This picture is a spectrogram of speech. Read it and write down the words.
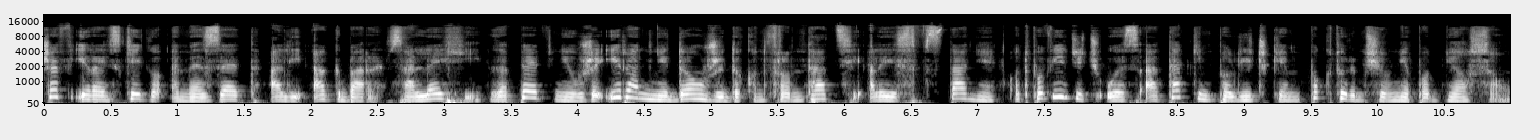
Szef irańskiego MSZ Ali Akbar Salehi zapewnił, że Iran nie dąży do konfrontacji, ale jest w stanie odpowiedzieć USA takim policzkiem, po którym się nie podniosą.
